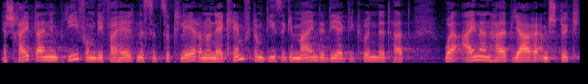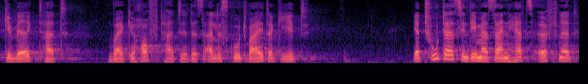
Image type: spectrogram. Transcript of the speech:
Er schreibt einen Brief, um die Verhältnisse zu klären, und er kämpft um diese Gemeinde, die er gegründet hat, wo er eineinhalb Jahre am Stück gewirkt hat wo er gehofft hatte, dass alles gut weitergeht. Er tut das, indem er sein Herz öffnet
